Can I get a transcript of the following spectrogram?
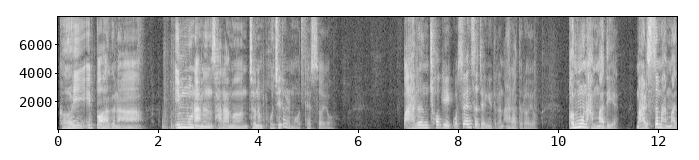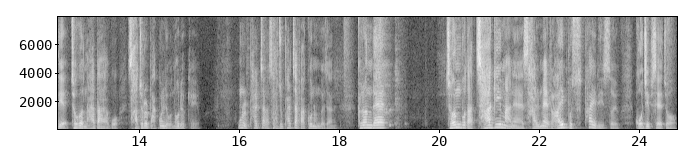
거의 입도하거나 입문하는 사람은 저는 보지를 못했어요. 빠른 촉이 있고 센서쟁이들은 알아들어요. 법문 한마디에, 말씀 한마디에 저거 나다 하고 사주를 바꾸려고 노력해요. 오늘 팔자가 사주 팔자 바꾸는 거잖아요. 그런데 전부 다 자기만의 삶의 라이프 스타일이 있어요. 고집세죠.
